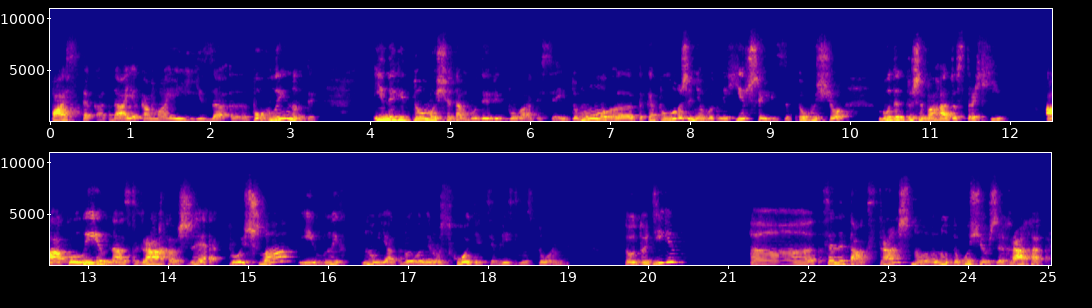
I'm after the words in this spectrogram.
пасть така, да, яка має її за, е, поглинути, і невідомо, що там буде відбуватися. І тому е, таке положення воно гірше з-за того, що буде дуже багато страхів. А коли в нас граха вже пройшла, і в них, ну, якби вони розходяться в різні сторони, то тоді а, це не так страшно, ну, тому що вже граха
